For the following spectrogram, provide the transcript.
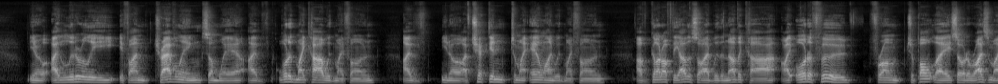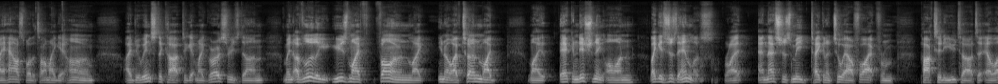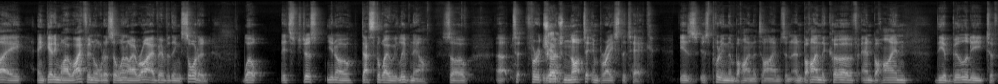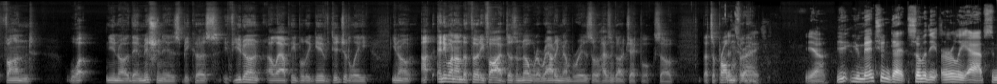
you know, I literally, if I'm traveling somewhere, I've ordered my car with my phone. I've, you know, I've checked into my airline with my phone. I've got off the other side with another car. I order food from Chipotle so it arrives at my house by the time I get home. I do Instacart to get my groceries done. I mean, I've literally used my phone like, you know, I've turned my my air conditioning on like it's just endless, right? And that's just me taking a 2-hour flight from Park City, Utah to LA and getting my life in order so when I arrive, everything's sorted. Well, it's just, you know, that's the way we live now. So uh, to, for a church yeah. not to embrace the tech is, is putting them behind the times and, and behind the curve and behind the ability to fund what, you know, their mission is. Because if you don't allow people to give digitally, you know, uh, anyone under 35 doesn't know what a routing number is or hasn't got a checkbook. So that's a problem that's for right. them. Yeah. You, you mentioned that some of the early apps,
